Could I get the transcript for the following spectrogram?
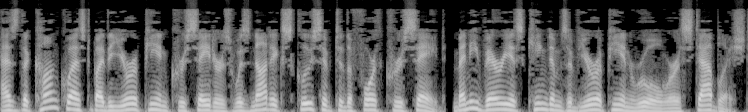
As the conquest by the European Crusaders was not exclusive to the Fourth Crusade, many various kingdoms of European rule were established.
